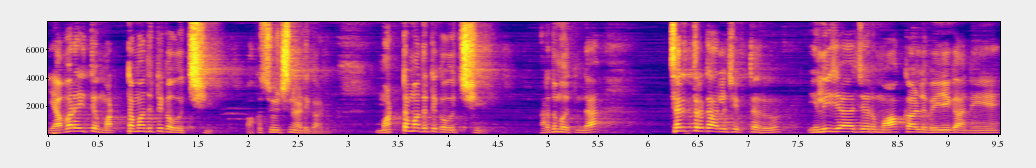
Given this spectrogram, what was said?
ఎవరైతే మొట్టమొదటిగా వచ్చి ఒక సూచన అడిగాడు. మొట్టమొదటిగా వచ్చి అర్థమవుతుందా? చరిత్రకారులు చెప్తారు ఎలిజాజర్ మోకాళ్ళు వేయగానే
